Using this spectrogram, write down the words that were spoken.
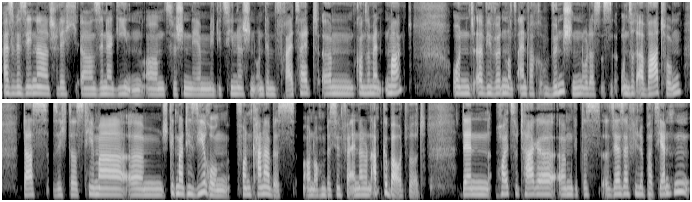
Also wir sehen da natürlich äh, Synergien ähm, zwischen dem medizinischen und dem Freizeitkonsumentenmarkt. Ähm, und äh, wir würden uns einfach wünschen, oder es ist unsere Erwartung, dass sich das Thema ähm, Stigmatisierung von Cannabis auch noch ein bisschen verändert und abgebaut wird. Denn heutzutage ähm, gibt es sehr, sehr viele Patienten,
